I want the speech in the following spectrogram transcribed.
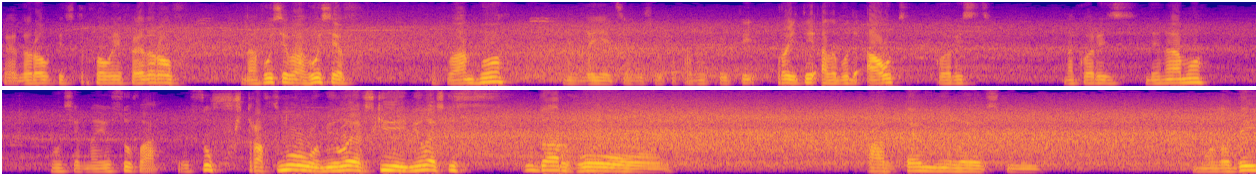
Федоров підстраховує Федоров. На Гусєва. Гусєв. По флангу. Не вдається Гусєву по пройти, пройти, але буде аут. Користь. На користь Динамо. Гусєв на Юсуфа. Юсуф штрафну. Мілевський. Мілевський. Удар гол. Артем Мілевський. Молодий,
